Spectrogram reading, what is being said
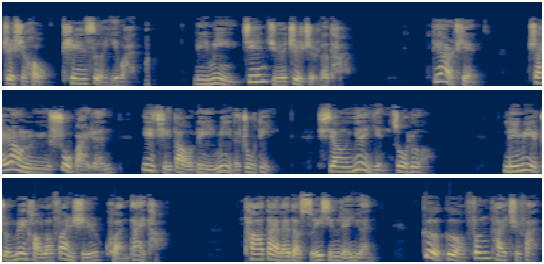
这时候天色已晚，李密坚决制止了他。第二天，翟让与数百人一起到李密的驻地，想宴饮作乐。李密准备好了饭食款待他，他带来的随行人员个个分开吃饭。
